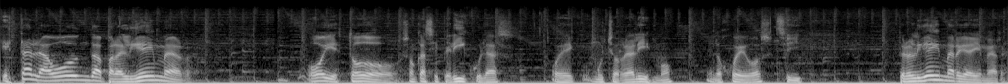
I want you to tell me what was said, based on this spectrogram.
está la onda para el gamer. Hoy es todo, son casi películas, hoy hay mucho realismo en los juegos, Sí, pero el gamer gamer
